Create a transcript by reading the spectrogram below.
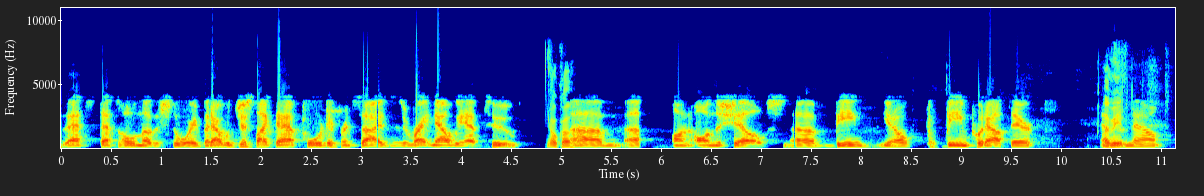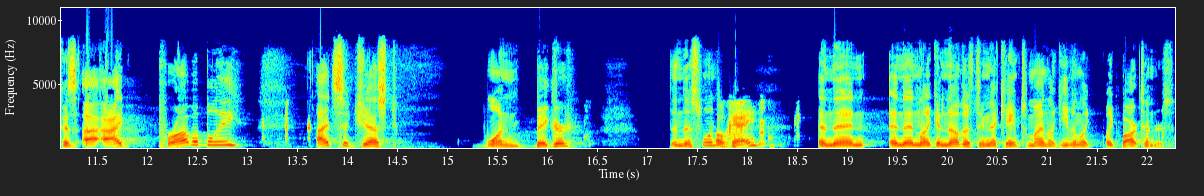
that's that's a whole nother story. But I would just like to have four different sizes, and right now we have two Okay. um, uh, on on the shelves, uh, being you know being put out there. I mean- now, Because I, I'd probably, I'd suggest one bigger than this one, okay, and then and then like another thing that came to mind, like even like like bartenders,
